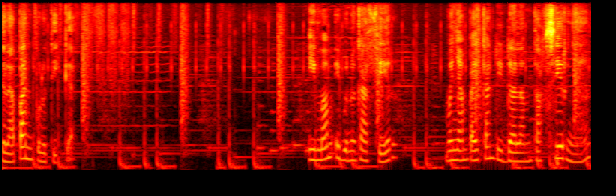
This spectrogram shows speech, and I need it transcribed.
83 Imam Ibnu Katsir menyampaikan di dalam tafsirnya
